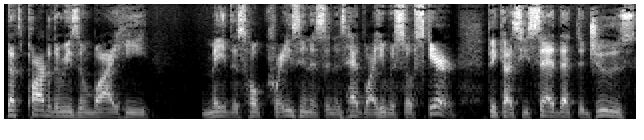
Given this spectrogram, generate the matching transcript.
That's part of the reason why he made this whole craziness in his head why he was so scared. Because he said that the Jews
